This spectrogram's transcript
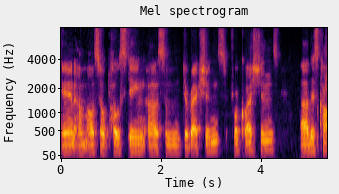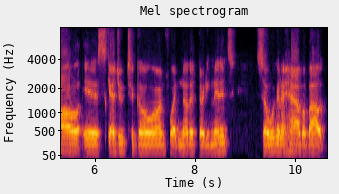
And I'm also posting uh, some directions for questions. Uh, this call is scheduled to go on for another 30 minutes. So we're gonna have about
